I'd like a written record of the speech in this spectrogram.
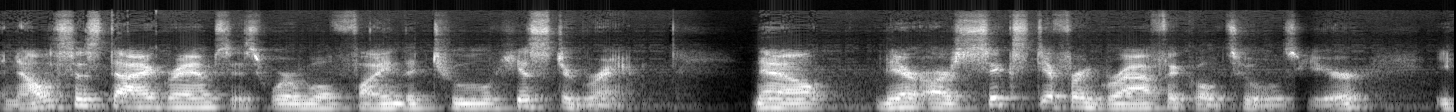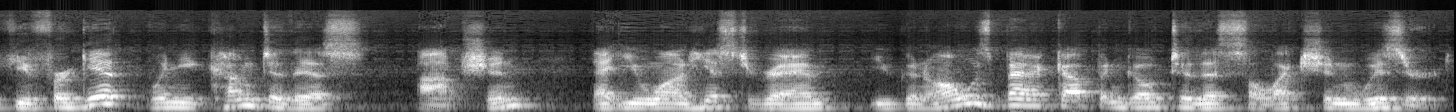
Analysis Diagrams is where we'll find the tool histogram. Now, there are six different graphical tools here. If you forget when you come to this option, that you want histogram, you can always back up and go to the selection wizard.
